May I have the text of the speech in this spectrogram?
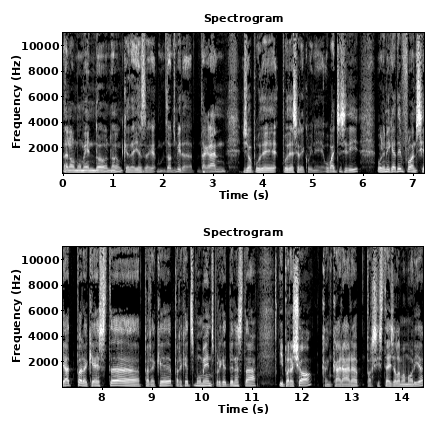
en el moment no, no, que deies, eh, doncs mira, de gran jo poder, poder ser cuiner. Ho vaig decidir una miqueta influenciat per, aquesta, per, aquest, per aquests moments, per aquest benestar i per això que encara ara persisteix a la memòria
